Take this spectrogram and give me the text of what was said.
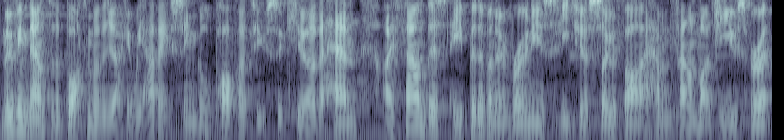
Moving down to the bottom of the jacket, we have a single popper to secure the hem. I found this a bit of an erroneous feature so far. I haven't found much use for it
